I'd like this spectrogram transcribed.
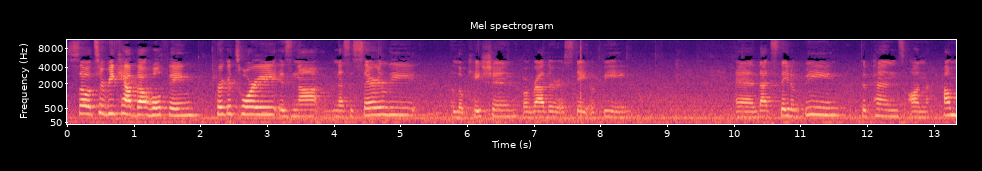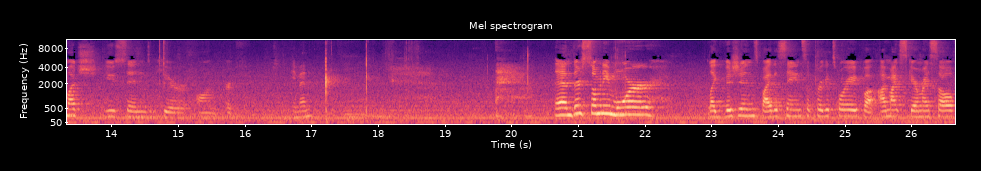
So, to recap that whole thing, purgatory is not necessarily a location, but rather a state of being. And that state of being depends on how much you sinned here on earth. Amen. And there's so many more like visions by the saints of purgatory, but I might scare myself,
